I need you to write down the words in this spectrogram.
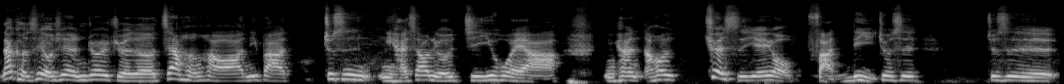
那可是有些人就会觉得这样很好啊，你把就是你还是要留机会啊。你看，然后确实也有反例，就是就是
